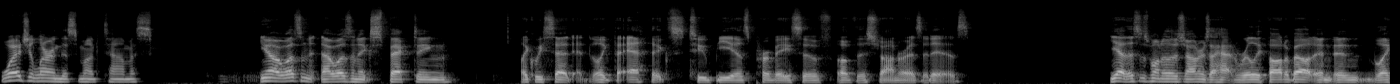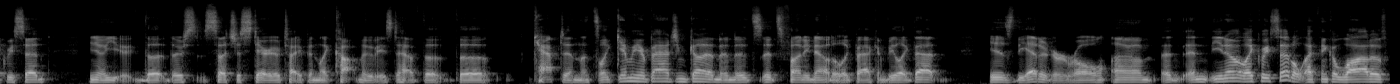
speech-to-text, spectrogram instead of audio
What did you learn this month, Thomas? you know i wasn't i wasn't expecting like we said like the ethics to be as pervasive of this genre as it is yeah this is one of those genres i hadn't really thought about and and like we said you know you, the there's such a stereotype in like cop movies to have the the captain that's like give me your badge and gun and it's it's funny now to look back and be like that is the editor role. Um and and you know like we said i think a lot of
